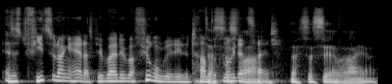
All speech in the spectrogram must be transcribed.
Es ist viel zu lange her, dass wir beide über Führung geredet haben. Das Wird mal ist wieder wahr. Zeit. Das ist sehr wahr, ja.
